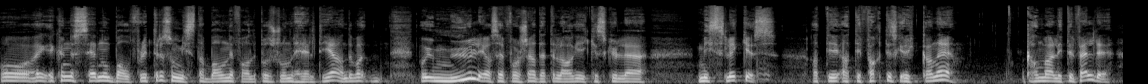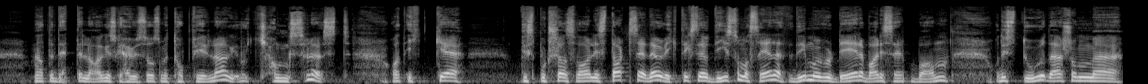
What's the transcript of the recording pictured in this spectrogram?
Og jeg kunne se noen ballflyttere som mista ballen i farlige posisjoner hele tida. Det, det var umulig å se for seg at dette laget ikke skulle mislykkes. At de, at de faktisk rykka ned, kan være litt tilfeldig. Men at dette laget skulle hause oss som et topp fire-lag, var sjanseløst. Og at ikke de sportsansvarlige i Start ser, det er jo viktigst. Det er jo de som må se dette. De må vurdere hva de ser på banen. Og de sto jo der som, eh,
